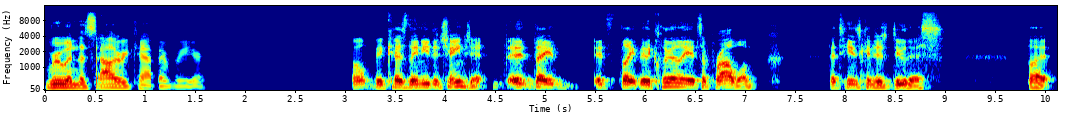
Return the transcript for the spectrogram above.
ruin the salary cap every year? Well, because they need to change it. It- they it's like they, clearly it's a problem that teams can just do this. But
